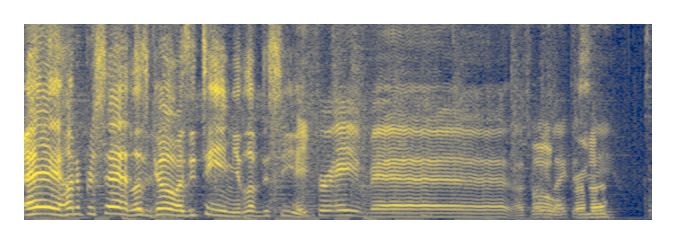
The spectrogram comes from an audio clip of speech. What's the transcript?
Right. Hey, 100%. Let's go as a team. You'd love to see it. Eight it. for eight, man. That's what Oh, we like to brother. see.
